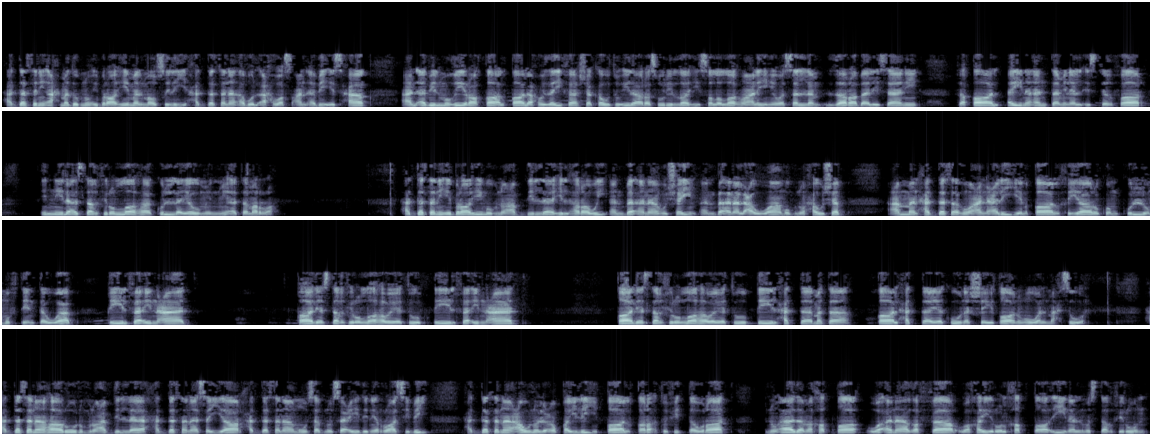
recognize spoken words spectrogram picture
حدثني أحمد بن إبراهيم الموصلي حدثنا أبو الأحوص عن أبي إسحاق عن أبي المغيرة قال قال حذيفة شكوت إلى رسول الله صلى الله عليه وسلم ذرب لساني فقال أين أنت من الاستغفار؟ إني لأستغفر الله كل يوم مئة مرة. حدثني إبراهيم بن عبد الله الهروي أنبأنا هشيم أنبأنا العوام بن حوشب عمن حدثه عن علي قال خياركم كل مفت تواب. قيل فإن عاد. قال يستغفر الله ويتوب. قيل فإن عاد. قال يستغفر الله ويتوب. قيل حتى متى؟ قال حتى يكون الشيطان هو المحسور. حدثنا هارون بن عبد الله حدثنا سيار حدثنا موسى بن سعيد الراسبي حدثنا عون العقيلي قال قرأت في التوراة ابن آدم خطاء وأنا غفار وخير الخطائين المستغفرون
